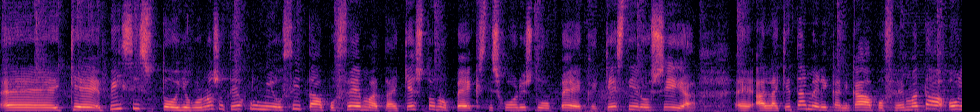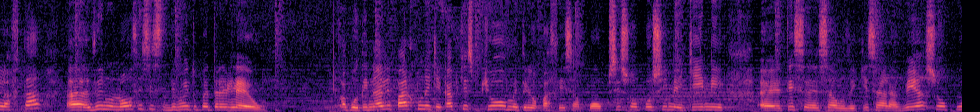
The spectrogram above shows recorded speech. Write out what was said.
Ε, και επίσης το γεγονός ότι έχουν μειωθεί τα αποθέματα και στον ΟΠΕΚ, στις χώρες του ΟΠΕΚ και στη Ρωσία, ε, αλλά και τα αμερικανικά αποθέματα, όλα αυτά ε, δίνουν όθηση στην τιμή του πετρελαίου. Από την άλλη υπάρχουν και κάποιες πιο μετριοπαθείς απόψεις, όπως είναι εκείνη ε, της ε, Σαουδικής Αραβίας, όπου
